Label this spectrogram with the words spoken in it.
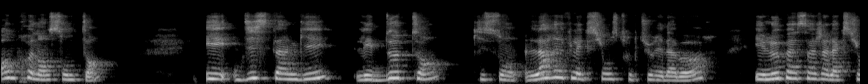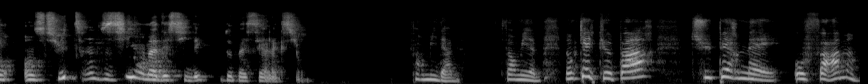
en prenant son temps et distinguer les deux temps qui sont la réflexion structurée d'abord et le passage à l'action ensuite, mhm. si on a décidé de passer à l'action. Formidable, formidable. Donc, quelque part, tu permets aux femmes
